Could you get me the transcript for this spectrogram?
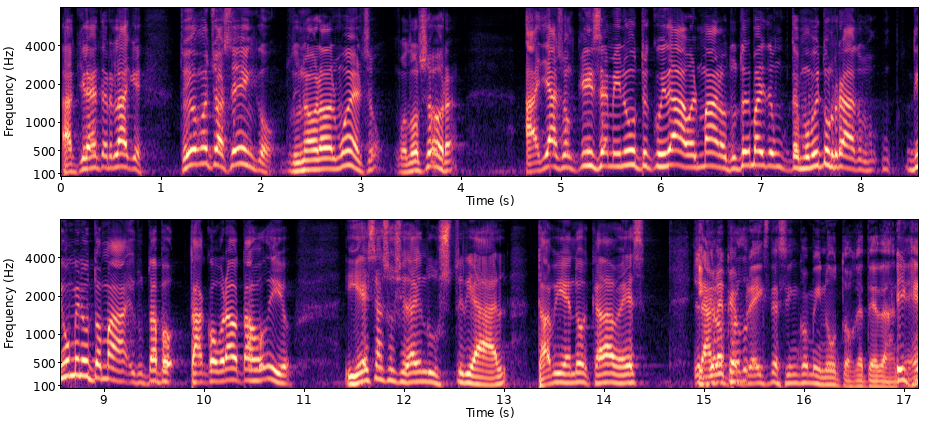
aquí la gente relaja que estoy en 8 a 5, de una hora de almuerzo o dos horas. Allá son 15 minutos y cuidado, hermano. Tú te, te, te moviste un rato, di un minuto más y tú estás, estás cobrado, estás jodido. Y esa sociedad industrial está viendo que cada vez Y la creo que breaks de 5 minutos que te dan. y Hay gente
